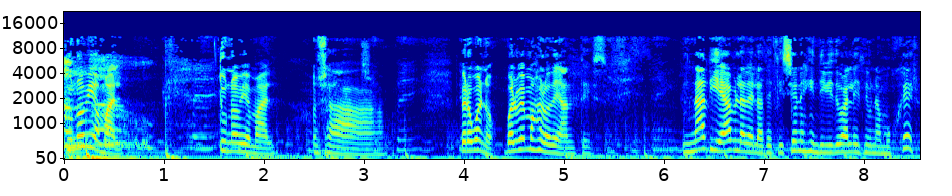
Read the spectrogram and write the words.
Tu novio mal. Tu novio mal. O sea... Pero bueno, volvemos a lo de antes. Nadie habla de las decisiones individuales de una mujer.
